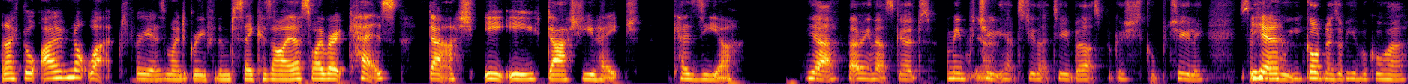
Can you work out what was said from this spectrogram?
and I thought I have not worked three years of my degree for them to say Keziah, so I wrote Kez dash E E dash U H Kezia. Yeah, I mean that's good. I mean, Yeah. Patchouli had to do that too, but that's because she's called Patchouli. So Yeah. people, God knows what people call her.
